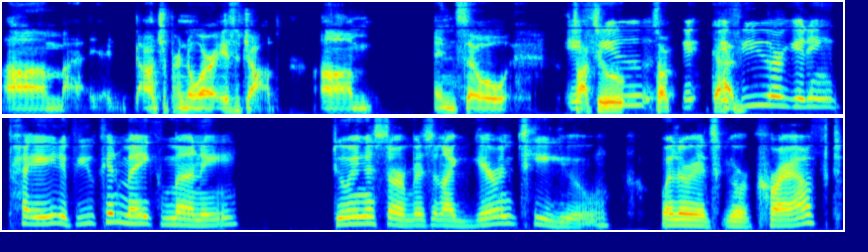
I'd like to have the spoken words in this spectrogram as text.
Um, entrepreneur is a job. Um, and so talk if to, you, talk, if you are getting paid, if you can make money doing a service, and I guarantee you, whether it's your craft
